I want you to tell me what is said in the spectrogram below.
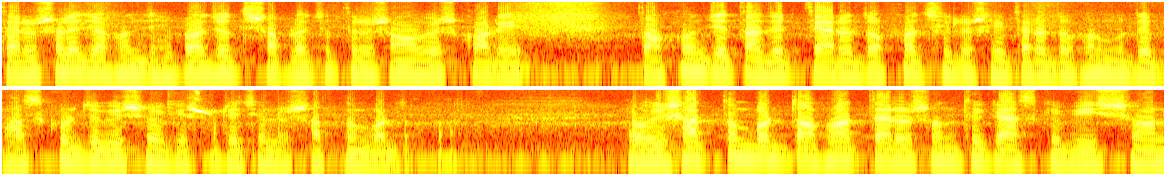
তেরো সালে যখন হেফাজত শাপলা চত্বরে সমাবেশ করে, তখন যে তাদের তেরো দফা ছিল, সেই তেরো দফার মধ্যে ভাস্কর্য বিষয়ক ইস্যুটি ছিল সাত নম্বর দফা। এই সাত নম্বর দফা তেরো সন থেকে আজকে বিশ সন।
